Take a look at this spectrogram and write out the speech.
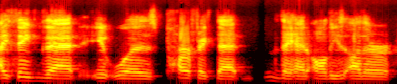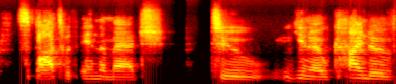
I think that it was perfect that they had all these other spots within the match to you know kind of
